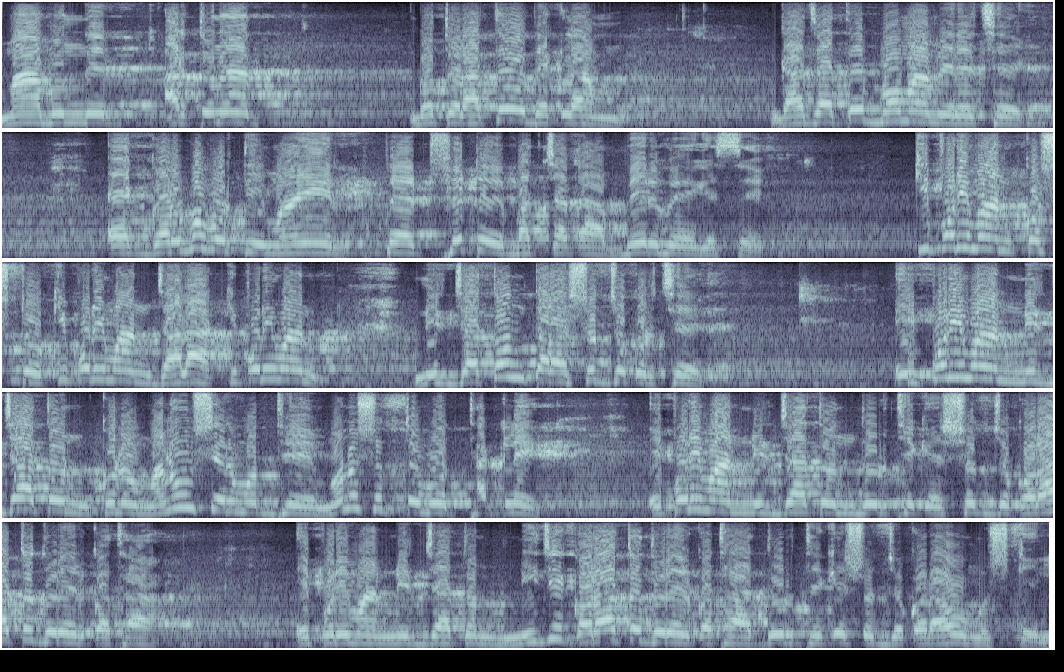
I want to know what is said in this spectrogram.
মা বোনদের আর্তনাদ। গত রাতেও দেখলাম, গাজাতে বোমা মেরেছে। এক গর্ভবতী মায়ের পেট ফেটে বাচ্চাটা বের হয়ে গেছে। কি পরিমাণ কষ্ট, কি পরিমাণ জ্বালা, কি পরিমাণ নির্যাতন তারা সহ্য করছে? এই পরিমাণ নির্যাতন কোনো মানুষের মধ্যে মনুষ্যত্ববোধ থাকলে এ পরিমাণ নির্যাতন দূর থেকে সহ্য করা তো দূরের কথা। এ পরিমাণ নির্যাতন নিজে করা তো দূরের কথা, দূর থেকে সহ্য করাও মুশকিল।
